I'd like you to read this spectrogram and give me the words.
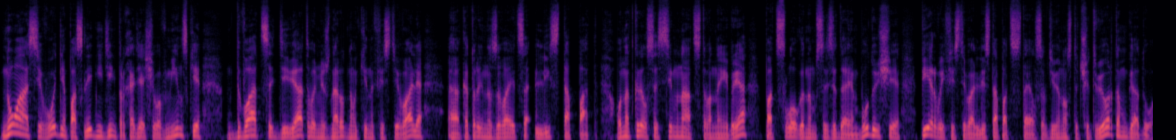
Ну а сегодня последний день проходящего в Минске 29-го международного кинофестиваля Э, который называется «Листопад». Он открылся 17 ноября под слоганом «Созидаем будущее». Первый фестиваль «Листопад» состоялся в 1994 году.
